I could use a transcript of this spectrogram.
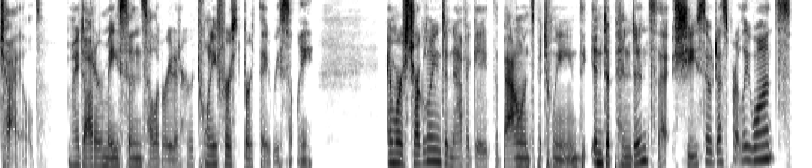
child. My daughter Mason celebrated her 21st birthday recently. And we're struggling to navigate the balance between the independence that she so desperately wants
